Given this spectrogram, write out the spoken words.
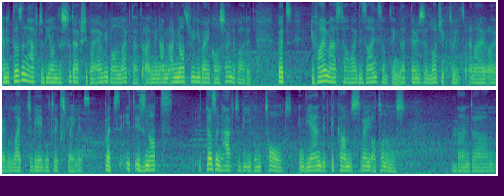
and it doesn't have to be understood actually by everyone like that. I mean, I'm, I'm not really very concerned about it. But if I'm asked how I design something, that there is a logic to it, and I, I like to be able to explain it. But it is not, it doesn't have to be even told. In the end, it becomes very autonomous. Mm-hmm. And um,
